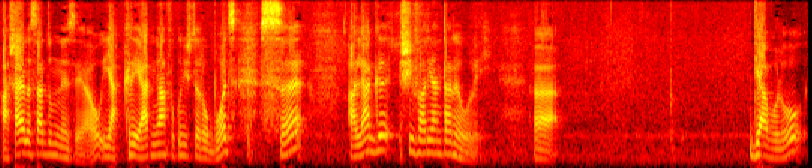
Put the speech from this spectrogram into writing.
așa a lăsat Dumnezeu, i-a creat, nu a făcut niște roboți, să aleagă și varianta răului. Uh, diavolul,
